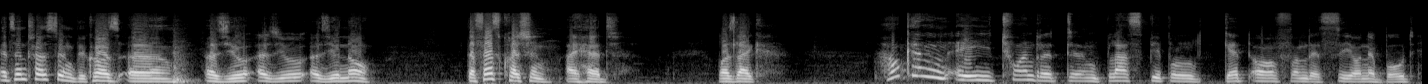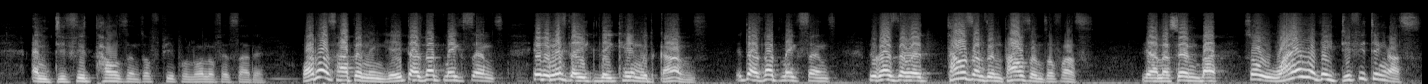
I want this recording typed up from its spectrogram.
It's interesting because, uh, as you as you as you know, the first question I had was like, how can a 200 and plus people get off on the sea on a boat and defeat thousands of people all of a sudden? What was happening here? It does not make sense. Even if they, they came with guns, it does not make sense because there were thousands and thousands of us. You understand? But so why were they defeating us?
